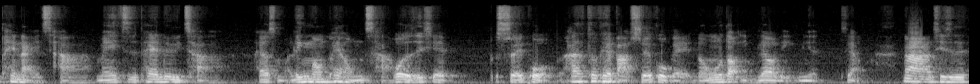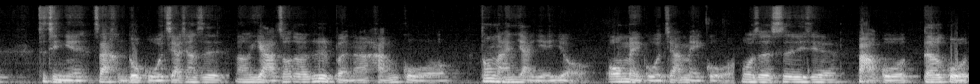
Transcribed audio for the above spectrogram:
配奶茶、梅子配绿茶，还有什么柠檬配红茶，或者是一些水果，它都可以把水果给融入到饮料里面。这样，那其实这几年在很多国家，像是呃亚洲的日本啊、韩国、东南亚也有，欧美国家、美国或者是一些法国、德国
